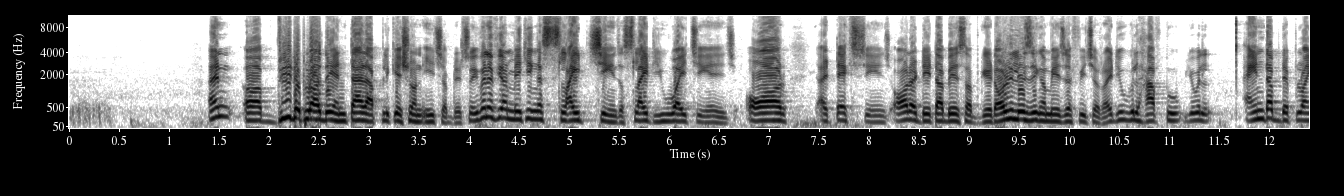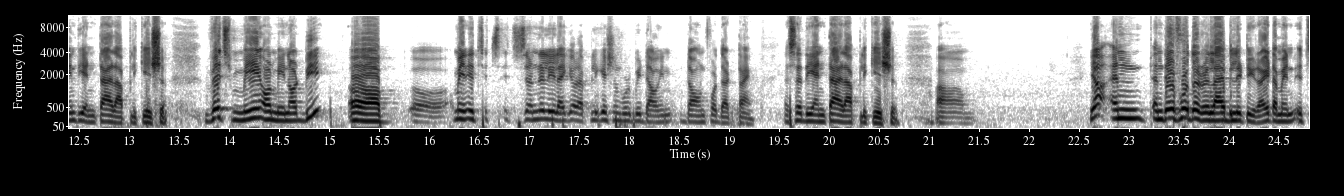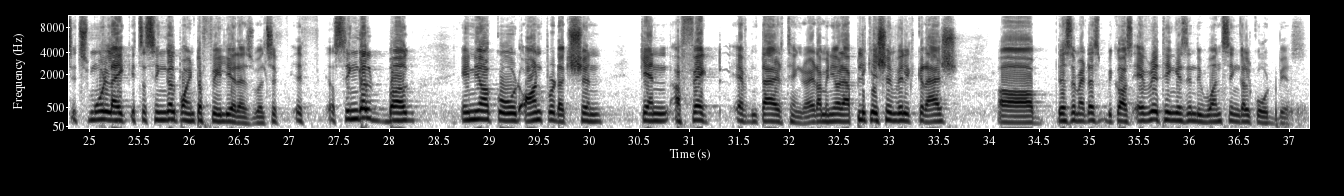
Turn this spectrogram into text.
And uh, redeploy the entire application on each update. So even if you're making a slight change, a slight UI change, or a text change, or a database upgrade, or releasing a major feature, right? You will have to, you will end up deploying the entire application, which may or may not be uh, uh, I mean, it's, it's, it's, generally like your application would be down, down for that time. I said the entire application. Um, yeah, and, and therefore the reliability, right? I mean, it's, it's more like it's a single point of failure as well. So if, if a single bug in your code on production can affect entire thing, right? I mean, your application will crash. Uh, doesn't matter because everything is in the one single code base.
